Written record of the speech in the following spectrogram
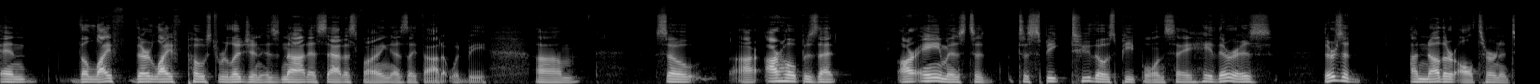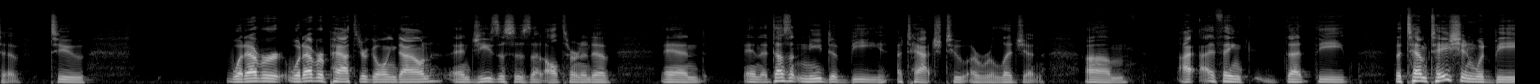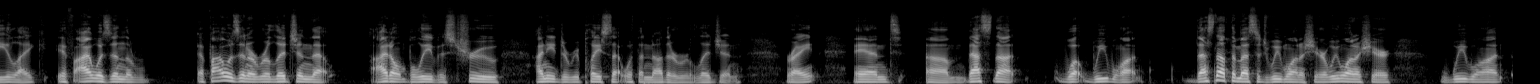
and the life their life post religion is not as satisfying as they thought it would be. Um, so our, our hope is that our aim is to to speak to those people and say, hey, there is there's a another alternative to whatever whatever path you're going down, and Jesus is that alternative, and and it doesn't need to be attached to a religion. Um, I, I think that the the temptation would be like if I was in the if I was in a religion that I don't believe is true, I need to replace that with another religion, right? And um, that's not what we want. That's not the message we want to share. We want to share. We want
